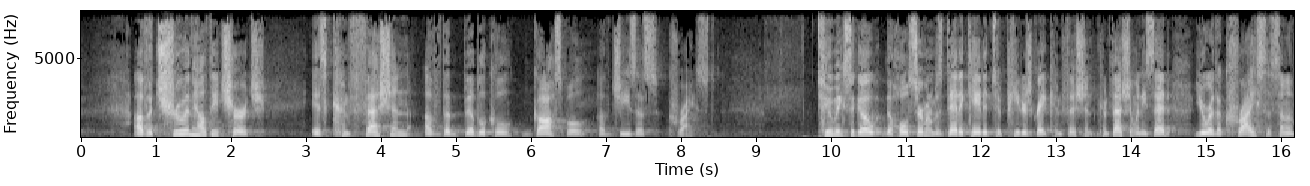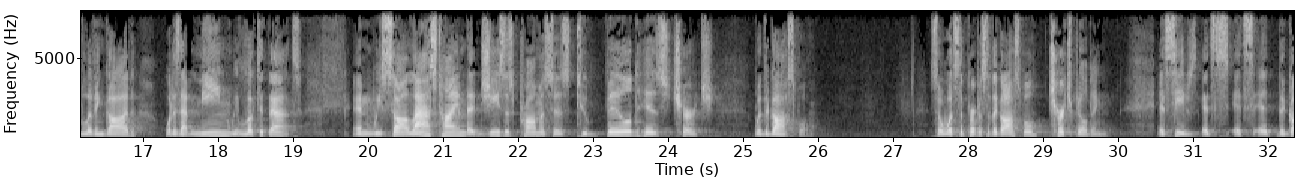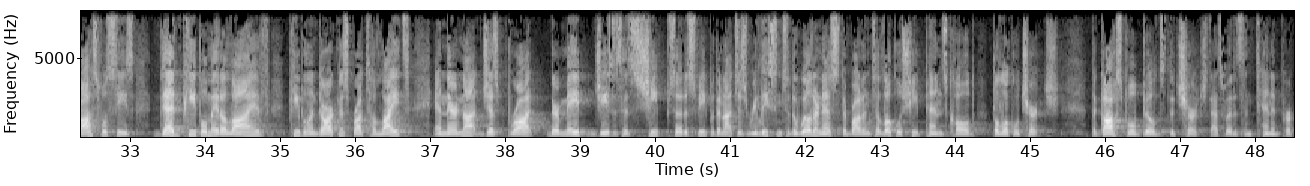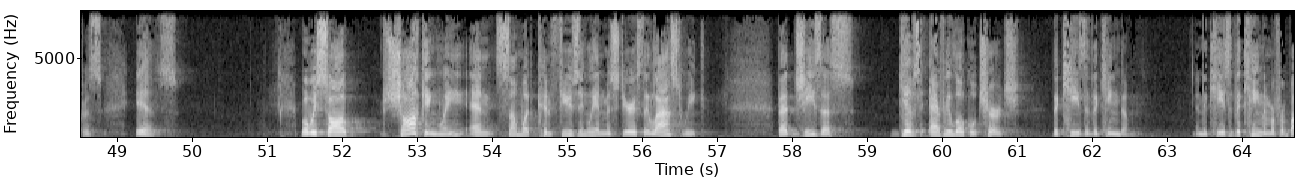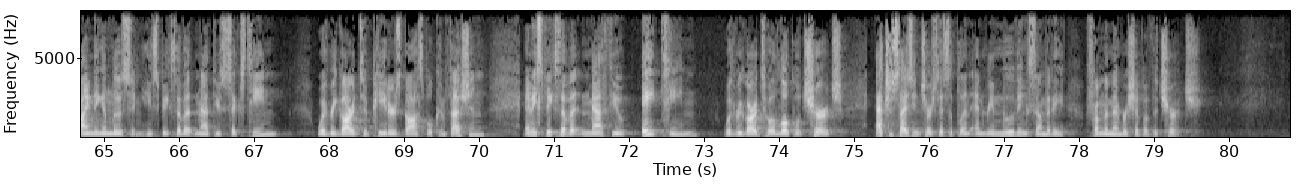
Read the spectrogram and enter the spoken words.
of a true and healthy church is confession of the biblical gospel of Jesus Christ. Two weeks ago, the whole sermon was dedicated to Peter's great confession, confession when he said, You are the Christ, the Son of the living God. What does that mean? We looked at that. And we saw last time that Jesus promises to build his church with the gospel. So, what's the purpose of the gospel? Church building. It sees it's it's it, the gospel sees dead people made alive, people in darkness brought to light, and they're not just brought they're made Jesus' sheep, so to speak, but they're not just released into the wilderness, they're brought into local sheep pens called the local church. The gospel builds the church. That's what its intended purpose is. But we saw shockingly and somewhat confusingly and mysteriously last week that Jesus gives every local church the keys of the kingdom. And the keys of the kingdom are for binding and loosing. He speaks of it in Matthew 16 with regard to Peter's gospel confession, and he speaks of it in Matthew 18 with regard to a local church exercising church discipline and removing somebody from the membership of the church.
